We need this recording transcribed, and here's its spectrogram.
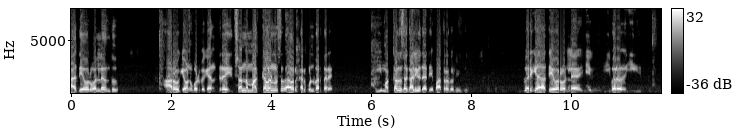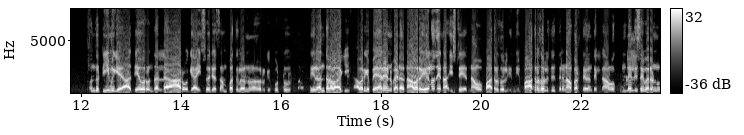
ಆ ದೇವರು ಒಳ್ಳೆ ಒಂದು ಆರೋಗ್ಯವನ್ನು ಕೊಡ್ಬೇಕು. ಅಂದ್ರೆ ಸಣ್ಣ ಮಕ್ಕಳನ್ನು ಸಹ ಅವರು ಕರ್ಕೊಂಡು ಬರ್ತಾರೆ. ಈ ಮಕ್ಕಳು ಸಹ ಕಲಿಯುವುದು ಅದೇ ಪಾತ್ರದಲ್ಲಿ ಇವರಿಗೆ ಆ ದೇವರು ಒಳ್ಳೆ, ಈ, ಇವರ ಈ ಒಂದು ಟೀಮ್ಗೆ ಆ ದೇವರೊಂದಲ್ಲ ಆರೋಗ್ಯ, ಐಶ್ವರ್ಯ, ಸಂಪತ್ತುಗಳನ್ನು ಅವರಿಗೆ ಕೊಟ್ಟು ನಿರಂತರವಾಗಿ ಅವರಿಗೆ ಬೇರೆ ಏನು ಬೇಡ. ನಾವು ಹೇಳೋದೇ ನಾ- ಇಷ್ಟೇ. ನಾವು ಪಾತ್ರ ತೊಲಿ, ನೀವು ಪಾತ್ರ ತೊಲಿದಿದ್ರೆ ನಾವು ಬರ್ತೇವೆ ಅಂತೇಳಿ ನಾವು ಕುಂಬ್ಳೆಯಲ್ಲಿ ಸಹ ಇವರನ್ನು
